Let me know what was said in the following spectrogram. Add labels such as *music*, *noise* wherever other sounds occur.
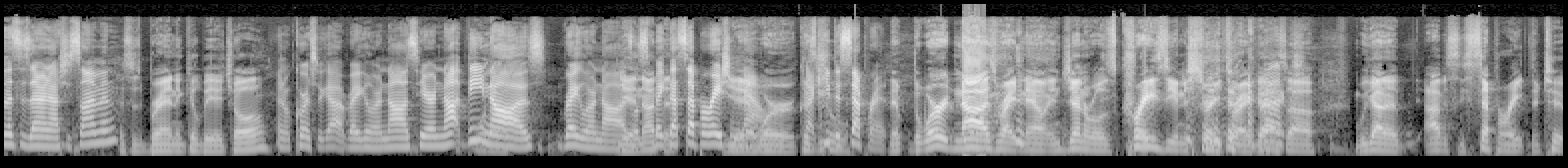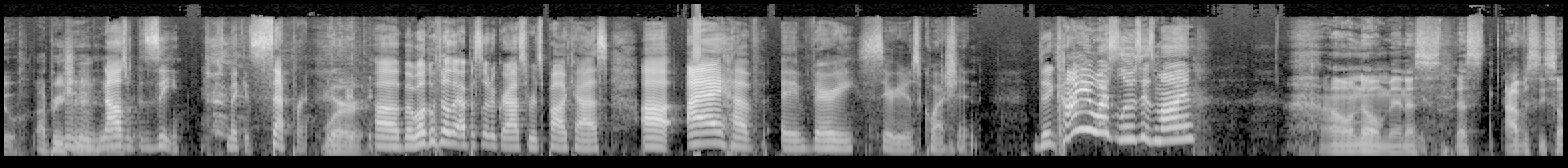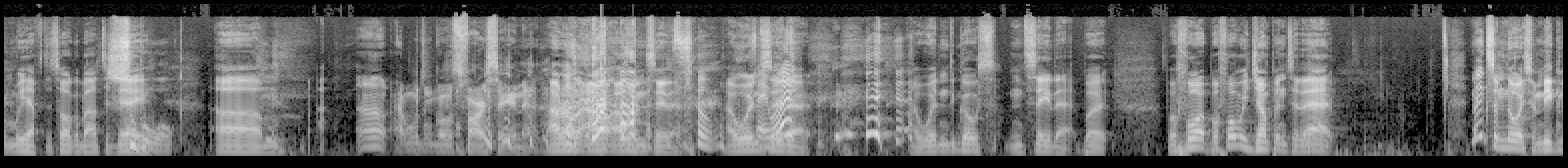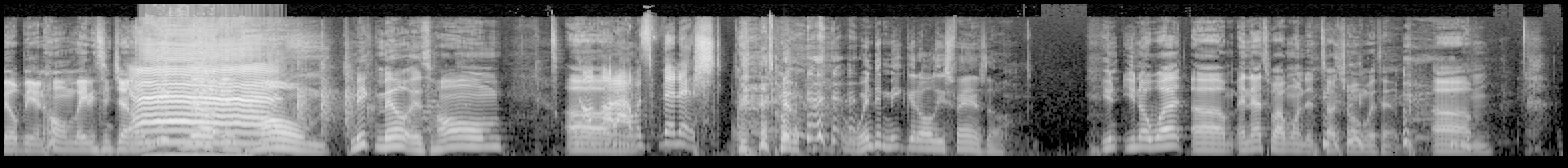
everyone, this is Erin Ashley Simon. This is Brandon Killabh Hall. And of course, we got regular Naz here. Not the Nas, regular Naz. Yeah, Let's make the- that separation yeah, now. word, 'cause Gotta keep you- it separate. The, the word Nas right now in general is crazy in the streets right now. So we gotta obviously separate the two. I appreciate it. Naz with the Z. Let's make it separate. Word. *laughs* Uh, but welcome to another episode of Grass Routes Podcast. Uh, I have a very serious question. Did Kanye West lose his mind? I don't know, man. That's that's obviously something we have to talk about today. Super woke. Um, *laughs* uh, I wouldn't go as far as saying that. I don't. I, don't, I wouldn't say that. *laughs* So, I wouldn't say say, that. I wouldn't go s- and say that. But before before we jump into that, make some noise for Meek Mill being home, ladies and gentlemen. Yes! Meek Mill is home. Meek Mill is home. Y'all thought I Um, was finished. *laughs* When did Meek get all these fans though? You you know what? Um, and that's what I wanted to touch on with him. *laughs* Um,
